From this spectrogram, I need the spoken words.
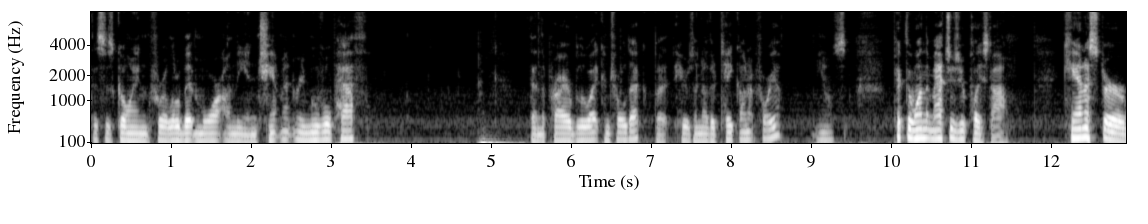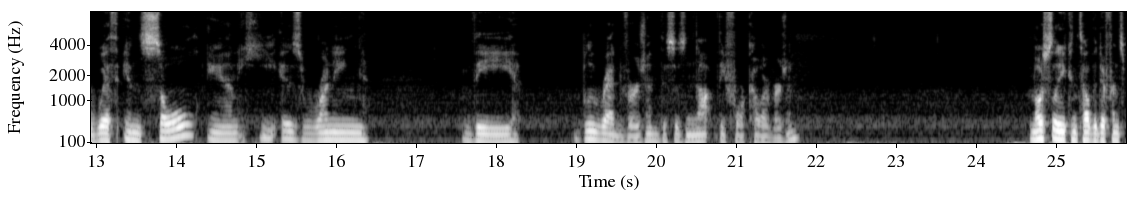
this is going for a little bit more on the enchantment removal path than the prior blue-white control deck, but here's another take on it for you. You know, pick the one that matches your playstyle. Canister with Ensoul, and he is running the blue-red version. This is not the four-color version. Mostly you can tell the difference.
